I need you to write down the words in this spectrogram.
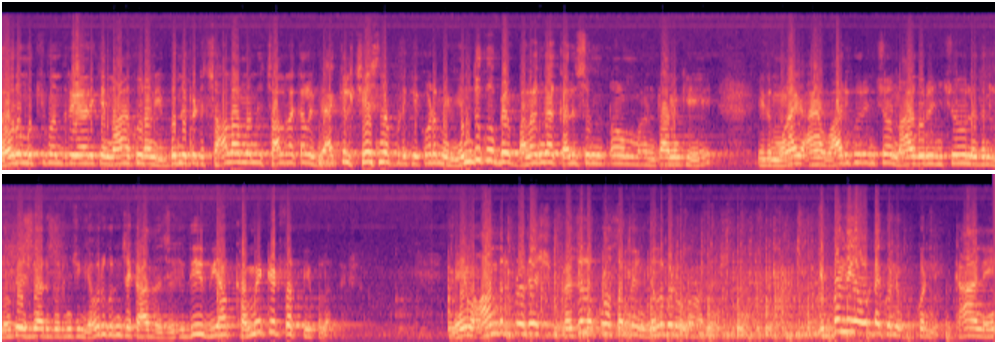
గౌరవ ముఖ్యమంత్రి గారికి నాకు నన్ను ఇబ్బంది పెట్టి చాలా మంది చాలా రకాల వ్యాఖ్యలు చేసినప్పటికీ కూడా మేము ఎందుకు మేము బలంగా కలిసి ఉంటాం అనడానికి ఇది మా వారి గురించో నా గురించో లేదంటే లోకేష్ గారి గురించి ఇంకెవరి గురించో కాదు ఇది we have committed for people అధ్యక్ష. మేము ఆంధ్రప్రదేశ్ ప్రజల కోసం మేము నిలబడి ఉన్నాం అధ్యక్ష. ఇబ్బందిగా ఉంటాయి కొన్ని కొన్ని. కానీ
